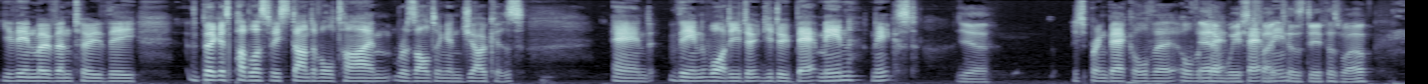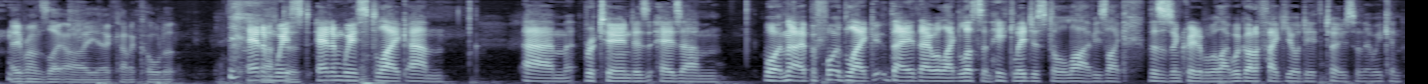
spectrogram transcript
You then move into the biggest publicity stunt of all time, resulting in Jokers. And then what do you do? You do Batman next? Yeah. Just bring back all the all the Adam Bat- West Batman. faked his death as well. Everyone's like, "Oh yeah, kind of called it." Adam after- West. Adam West like um um returned as as um. Well, no, before like they they were like, listen, Heath Ledger's still alive. He's like, this is incredible. We're like, we've got to fake your death too, so that we can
